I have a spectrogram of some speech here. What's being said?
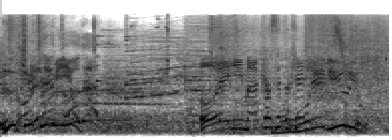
受けてみよう。だ俺に任せとけ。俺竜よ。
